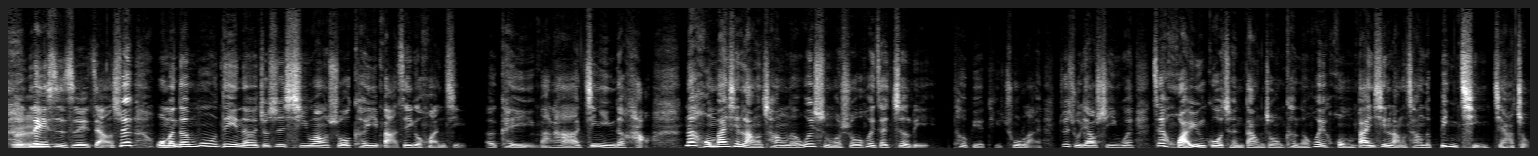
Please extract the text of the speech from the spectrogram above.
对类似之类这样。所以我们的目的呢，就是希望说可以把这个环境，呃，可以把它经营的好。那红斑性狼疮呢，为什么说会在这里特别提出来？最主要是因为在怀孕过程当中，可能会红斑性狼疮的病情加重，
